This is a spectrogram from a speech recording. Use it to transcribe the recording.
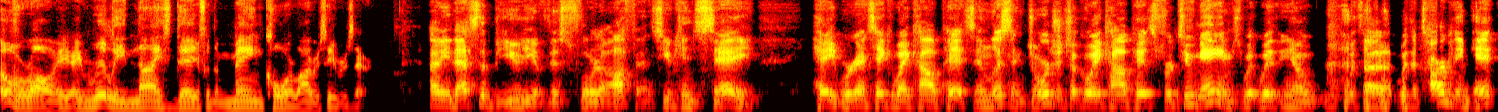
overall, a, a really nice day for the main core wide receivers there. I mean, that's the beauty of this Florida offense. You can say, "Hey, we're going to take away Kyle Pitts," and listen, Georgia took away Kyle Pitts for two games with, with you know with a with a targeting hit,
